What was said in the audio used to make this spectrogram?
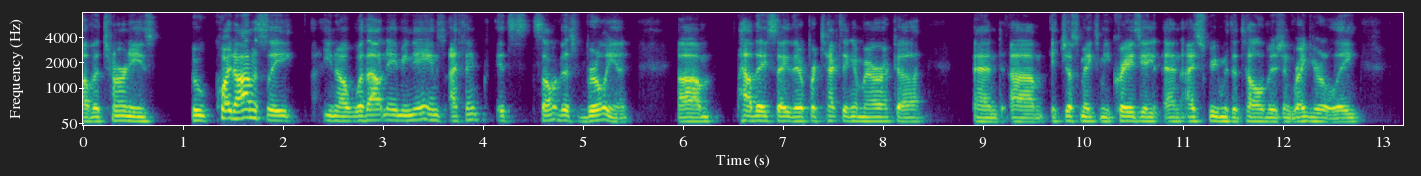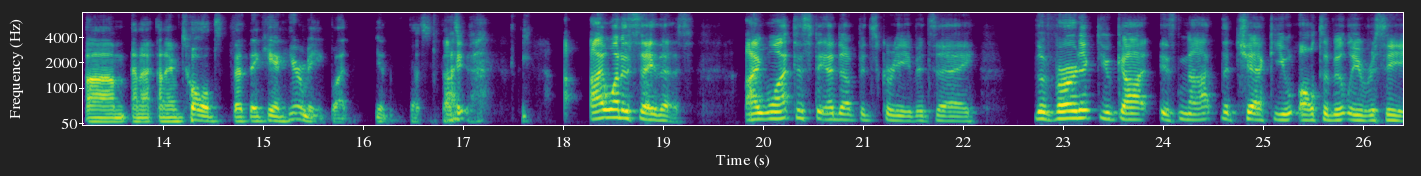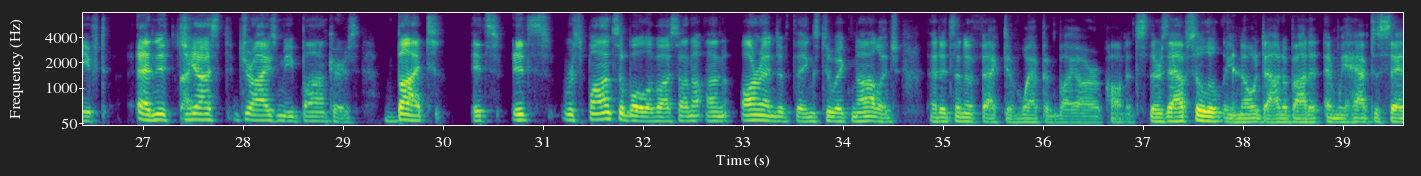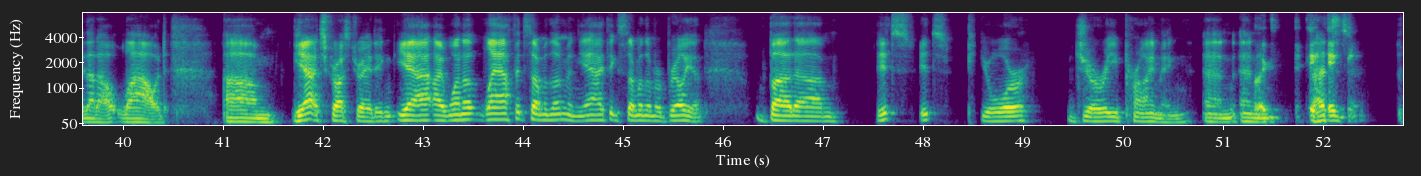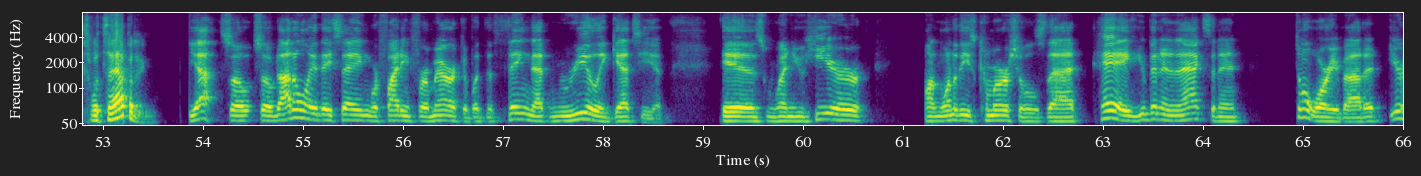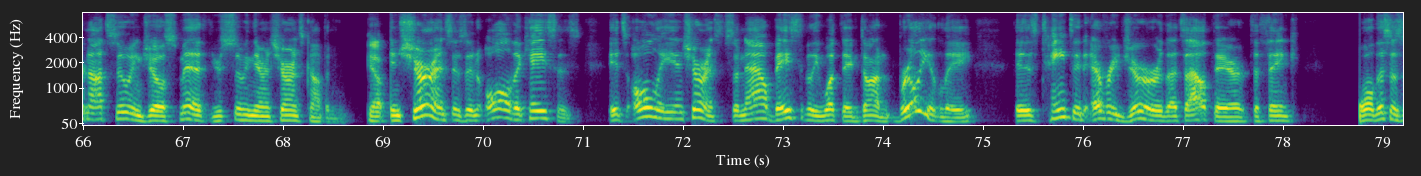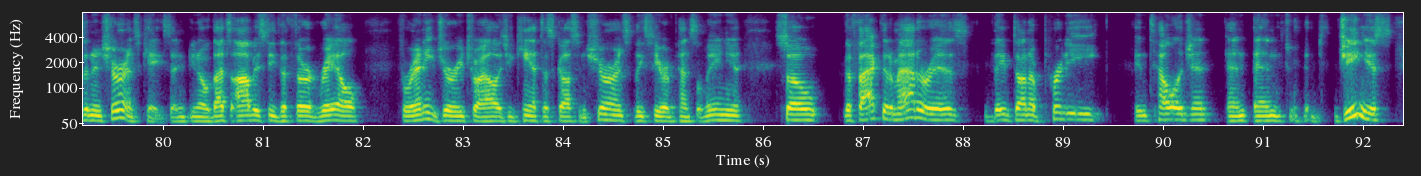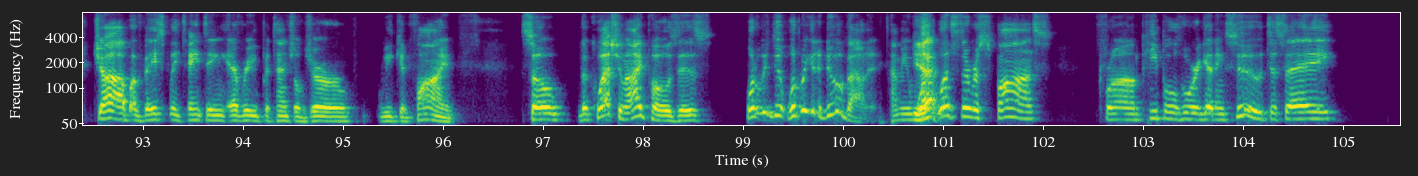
of attorneys who, quite honestly, you know, without naming names, I think it's some of it's brilliant. Um, how they say they're protecting America, and um, it just makes me crazy. And I scream at the television regularly, um, and I and I'm told that they can't hear me. But you know, that's that's I, I want to say this. I want to stand up and scream and say, the verdict you got is not the check you ultimately received. And it Right. just drives me bonkers. But it's it's responsible of us on on our end of things to acknowledge that it's an effective weapon by our opponents. There's absolutely no doubt about it, and we have to say that out loud. Um, yeah, it's frustrating. Yeah, I want to laugh at some of them, and yeah, I think some of them are brilliant, but um, it's it's pure jury priming, and and like that's it- it's what's happening. Yeah, so so not only are they saying we're fighting for America, but the thing that really gets you is when you hear on one of these commercials that, hey, you've been in an accident, don't worry about it. You're not suing Joe Smith, you're suing their insurance company. Yep. Insurance is in all the cases. It's only insurance. So now basically what they've done brilliantly is tainted every juror that's out there to think, well, this is an insurance case. And you know, that's obviously the third rail for any jury trial is you can't discuss insurance, at least here in Pennsylvania. So the fact of the matter is they've done a pretty intelligent and and genius job of basically tainting every potential juror we can find. So the question I pose is, what do we do? What are we going to do about it? I mean, Yeah. what, what's the response from people who are getting sued to say,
